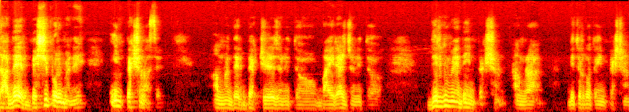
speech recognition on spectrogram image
যাদের বেশি পরিমাণে ইনফেকশন আছে, আমাদের ব্যাকটেরিয়া জনিত ভাইরাস জনিত, দীর্ঘমেয়াদী ইনফেকশন আমরা বিতর্কত ইনফেকশন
